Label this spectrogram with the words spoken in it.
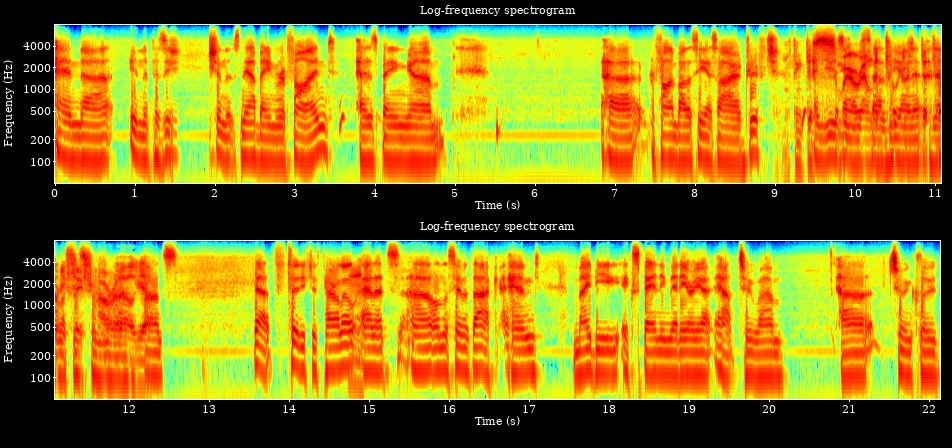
and uh, in the position that's now been refined as being um, uh, refined by the CSIRO drift. I think this is somewhere around the, 30, the 35th from, parallel, uh, yeah. France. Yeah, it's 35th parallel, mm. and it's uh, on the 7th arc, and maybe expanding that area out to um, uh, to include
